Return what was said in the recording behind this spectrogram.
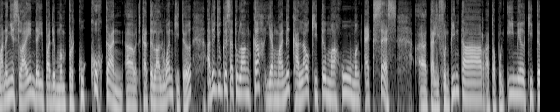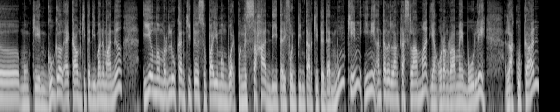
Maknanya selain daripada memperkukuhkan uh, kata laluan kita, ada juga satu langkah yang mana kalau kita mahu mengakses uh, telefon pintar ataupun email kita, mungkin Google account kita di mana-mana, ia memerlukan kita supaya membuat pengesahan di telefon pintar kita dan mungkin ini antara langkah selamat yang orang ramai boleh lakukan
